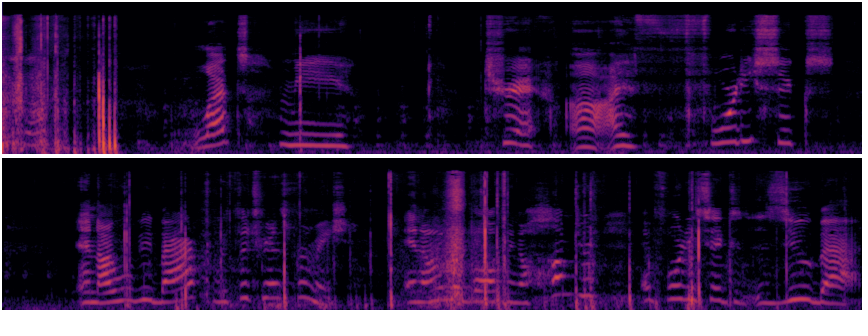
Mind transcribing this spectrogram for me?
Okay. So, let me tra- uh, I 46 and I will be back with the transformation. And I'm evolving 146 Zubat.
